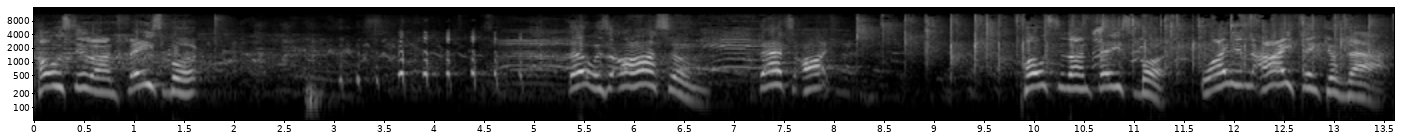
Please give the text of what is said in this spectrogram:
Post it on Facebook. that was awesome. That's awesome. Post it on Facebook. Why didn't I think of that?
